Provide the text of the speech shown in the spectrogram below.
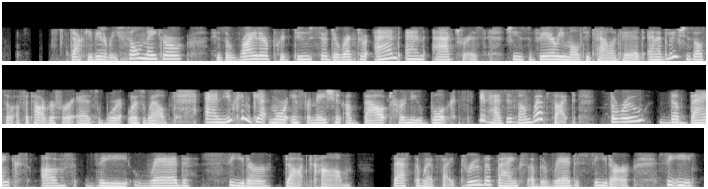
documentary filmmaker. She's a writer, producer, director, and an actress. She's very multi-talented, and I believe she's also a photographer as, as well. And you can get more information about her new book. It has its own website, through the banks of the red cedar.com. That's the website, through the banks of the red cedar, C-E-D-A-R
